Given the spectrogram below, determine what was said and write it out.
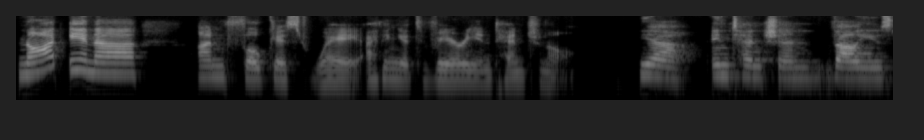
not in a unfocused way. I think it's very intentional. Yeah, intention, values.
